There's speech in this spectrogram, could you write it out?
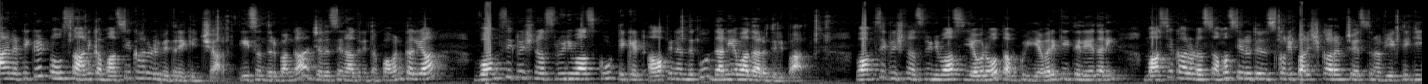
ఆయన టికెట్ను స్థానిక మత్స్యకారులు వ్యతిరేకించారు. ఈ సందర్భంగా జనసేన అధినేత పవన్ కళ్యాణ్ వంశీకృష్ణ శ్రీనివాస్కు టికెట్ ఆపినందుకు ధన్యవాదాలు తెలిపారు. వంశీకృష్ణ శ్రీనివాస్ ఎవరో తమకు ఎవరికీ తెలియదని మత్స్యకారుల సమస్యలు తెలుసుకుని పరిష్కారం చేస్తున్న వ్యక్తికి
